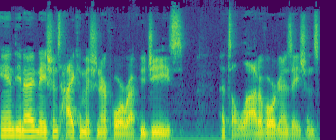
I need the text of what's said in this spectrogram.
and the United Nations High Commissioner for Refugees. That's a lot of organizations.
